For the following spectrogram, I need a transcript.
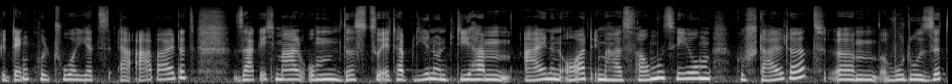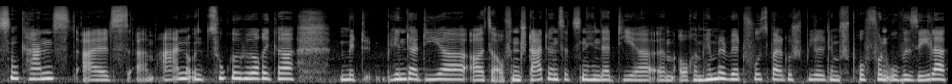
Gedenkkultur jetzt erarbeitet. Sagt sag ich mal, um das zu etablieren. Und die haben einen Ort im HSV-Museum gestaltet, ähm, wo du sitzen kannst als ähm, An- und Zugehöriger mit hinter dir, also auf dem Stadion sitzen hinter dir, ähm, auch im Himmel wird Fußball gespielt, dem Spruch von Uwe Seeler,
